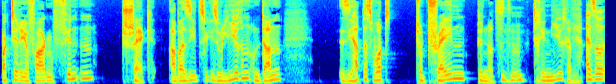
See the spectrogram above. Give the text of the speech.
Bakteriophagen finden, check. Aber sie zu isolieren und dann, sie hat das Wort to train benutzt, mhm. trainieren. Also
